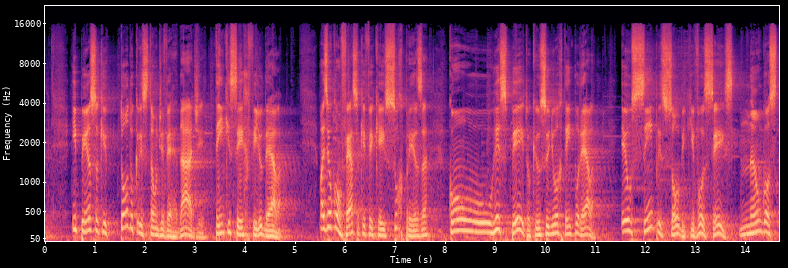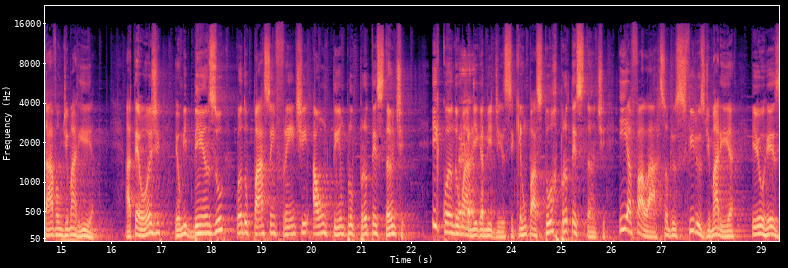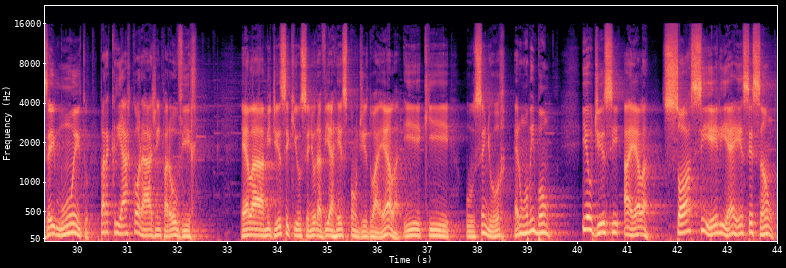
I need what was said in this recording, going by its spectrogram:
E penso que todo cristão de verdade tem que ser filho dela. Mas eu confesso que fiquei surpresa com o respeito que o Senhor tem por ela. Eu sempre soube que vocês não gostavam de Maria. Até hoje eu me benzo quando passo em frente a um templo protestante. E quando uma amiga me disse que um pastor protestante ia falar sobre os filhos de Maria, eu rezei muito para criar coragem para ouvir. Ela me disse que o Senhor havia respondido a ela e que o Senhor era um homem bom e eu disse a ela: só se ele é exceção.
